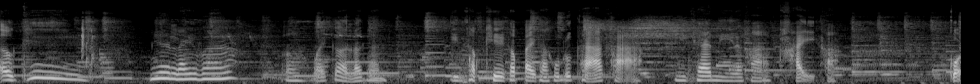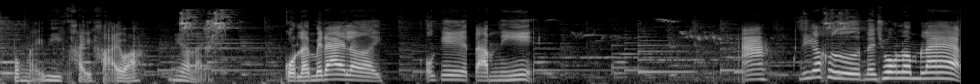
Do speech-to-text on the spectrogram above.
โอเค มีอะไรวะเออไว้ก่อนแล้วกัน กินคัพเค้กเข้าไปค่ะ คุณลูกค้าค่ะ มีแค่นี้นะคะ ไข่ค่ะ กดตรงไหนมีไข่ขายวะ นี่อะไร กดอะไรไม่ได้เลย โอเค ตามนี้ อะ นี่ก็คือในช่วงเริ่มแรก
